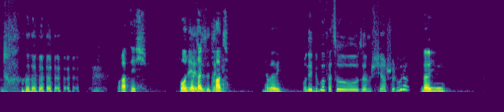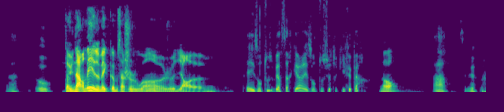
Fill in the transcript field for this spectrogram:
raté. Bon, il Ah, il te rate. Ah bah oui. On est de nouveau face aux hommes chiens chelous là? Bah oui, oui. Oh. T'as une armée de mecs comme ça chelous, hein, euh, je veux dire. euh, Et ils ont tous Berserker, ils ont tous ce truc qui fait peur? Non Ah, c'est mieux.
